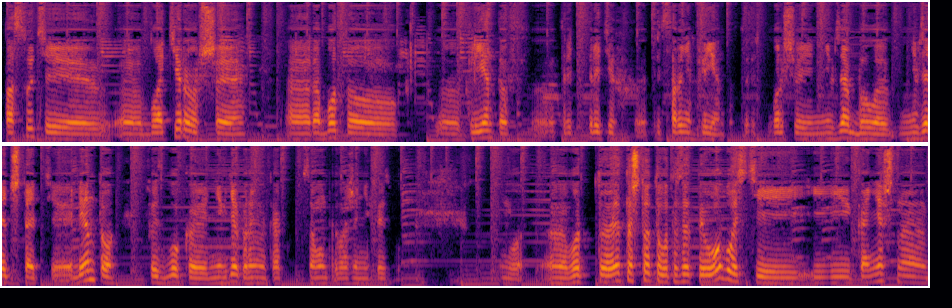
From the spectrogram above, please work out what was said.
по сути, э, блокировавшая э, работу клиентов, третьих, третьесторонних клиентов. То есть больше нельзя было, нельзя читать ленту Facebook нигде, кроме как в самом приложении Facebook. Вот. вот это что-то вот из этой области, и, конечно,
